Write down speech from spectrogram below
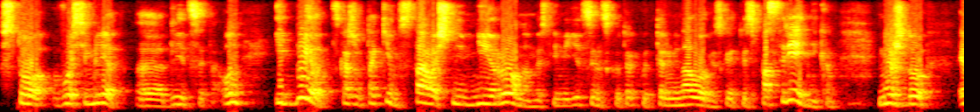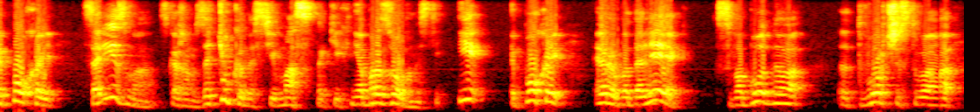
108 лет э, длится, он и был, скажем, таким ставочным нейроном, если медицинскую такую терминологию сказать, то есть посредником между эпохой царизма, скажем, затюканности масс таких необразованностей и эпохой эры Водолея, свободного э, творчества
